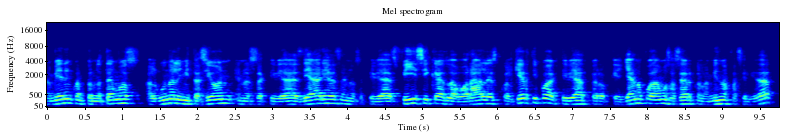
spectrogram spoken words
También en cuanto notemos alguna limitación en nuestras actividades diarias, en nuestras actividades físicas, laborales, cualquier tipo de actividad, pero que ya no podamos hacer con la misma facilidad,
